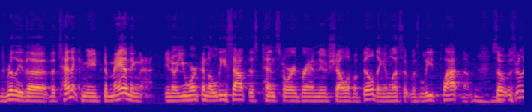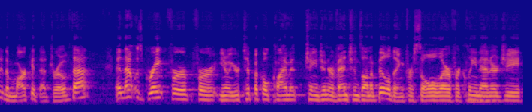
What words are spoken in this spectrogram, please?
really the, the tenant community demanding that. You know, you weren't going to lease out this 10 story brand new shell of a building unless it was LEED platinum. Mm-hmm. So it was really the market that drove that and that was great for, for you know, your typical climate change interventions on a building, for solar, for clean energy,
